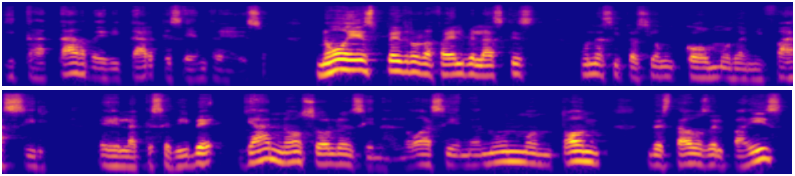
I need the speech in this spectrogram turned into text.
y tratar de evitar que se entre a eso. No es Pedro Rafael Velázquez una situación cómoda ni fácil. La que se vive ya no solo en Sinaloa, sino en un montón de estados del país,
